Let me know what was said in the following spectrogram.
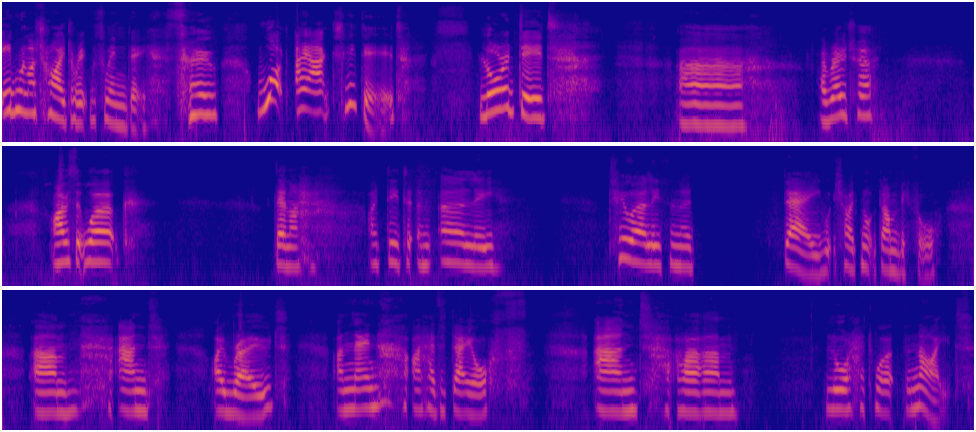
even when I tried her, it was windy. So, what I actually did, Laura did, uh, I rode her I was at work, then I, I did an early, two earlys in a day, which I'd not done before. Um, and I rode, and then I had a day off, and um, Laura had worked the night.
